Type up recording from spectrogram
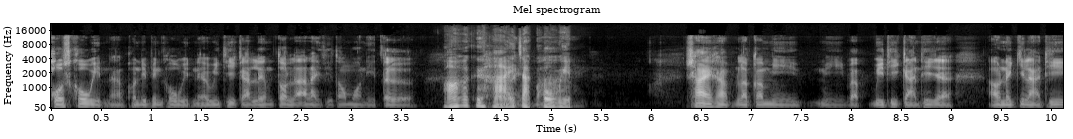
post covid นะครับคนที่เป็นโควิดเนี่ยวิธีการเริ่มต้นและอะไรที่ต้องมอนิเตอร์อ๋อก็คือหายจากโควิดใช่ครับ แล้วก็มีมีแบบวิธีการที่จะเอานักกีฬาที่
